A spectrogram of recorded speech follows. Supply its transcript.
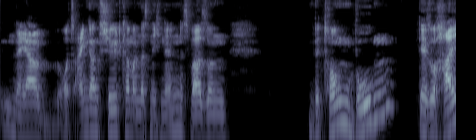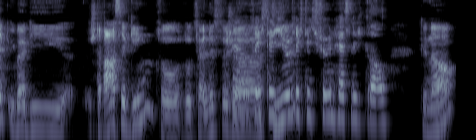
naja, Ortseingangsschild kann man das nicht nennen. Es war so ein Betonbogen, der so halb über die Straße ging, so sozialistischer ja, richtig, Stil. Richtig schön hässlich grau. Genau.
